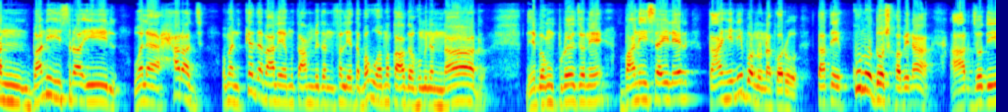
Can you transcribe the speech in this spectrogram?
আন বানি ইসরাইল ওয়ালা হারাজ ওমান কাযাব আলাইহি মুতাআম্মিদান ফালিয়াতাবাওয়া মাকআদাহু মিনান নার এবং প্রয়োজনে বানি ইসরাইলের কাহিনী বর্ণনা করো, তাতে কোনো দোষ হবে না। আর যদি,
